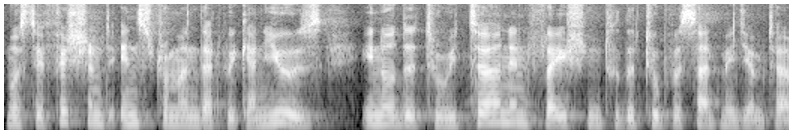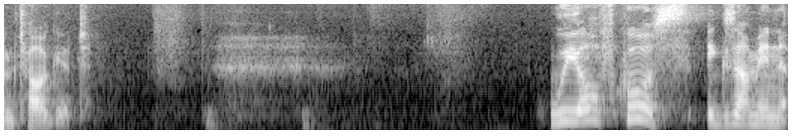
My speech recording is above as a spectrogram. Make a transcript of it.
most efficient instrument that we can use in order to return inflation to the 2% medium-term target. We, of course, examine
